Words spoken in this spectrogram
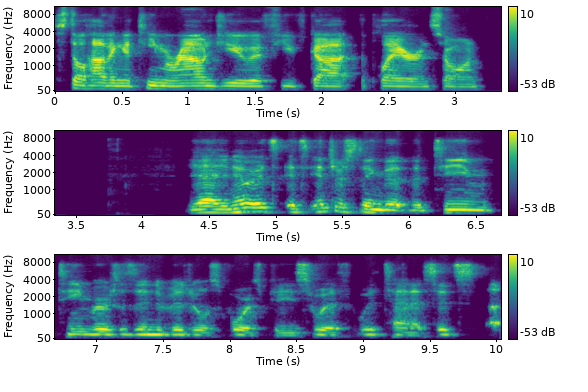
still having a team around you if you've got the player and so on. Yeah, you know, it's it's interesting that the team team versus individual sports piece with with tennis. It's uh,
